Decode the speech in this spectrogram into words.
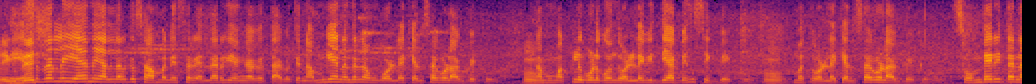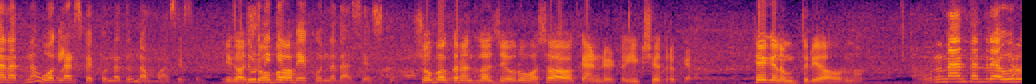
ಈಗ ದೇಶ ದೇಶದಲ್ಲಿ ಏನು ಎಲ್ಲರಿಗೂ ಸಾಮಾನ್ಯ ಸರ್ ಎಲ್ಲರಿಗೂ ಹೆಂಗಾಗುತ್ತೆ ಆಗುತ್ತೆ. ನಮ್ಗೆ ಏನಂದ್ರೆ ನಮ್ಗೆ ಒಳ್ಳೆ ಕೆಲಸಗಳಾಗಬೇಕು. ನಮ್ಮ ಮಕ್ಳುಗಳಿಗೆ ಒಂದು ಒಳ್ಳೆ ವಿದ್ಯಾಭ್ಯಾಸ ಸಿಗಬೇಕು. ಮತ್ತು ಒಳ್ಳೆ ಕೆಲಸಗಳಾಗಬೇಕು. ನಾನು ಅದನ್ನ ಹೋಗ್ಲಾಡಿಸ್ಬೇಕು ಅನ್ನೋದು ನಮ್ಮ ಆಸೆ ಸರ್. ಈಗ ದುಡ್ಡು ಶೋಭಾ ತಿನ್ಬೇಕು ಅನ್ನೋದು ಆಸೆ ಅಷ್ಟೇ. ಶೋಭಾ ಕರಂದ್ಲಾಜೆ ಅವರು ಹೊಸ ಕ್ಯಾಂಡಿಡೇಟ್ ಈ ಕ್ಷೇತ್ರಕ್ಕೆ. ಹೇಗೆ ನಂಬ್ತೀರಿ ಅವ್ರನ್ನ? ಅವ್ರನ್ನ ಅಂತಂದ್ರೆ ಅವರು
